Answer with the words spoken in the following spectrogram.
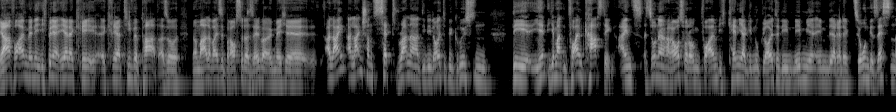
Ja, vor allem, wenn ich, ich bin ja eher der kre äh, kreative Part. Also normalerweise brauchst du da selber irgendwelche, allein, allein schon Set-Runner, die die Leute begrüßen, die jemanden, vor allem Casting, eins, so eine Herausforderung, vor allem, ich kenne ja genug Leute, die neben mir in der Redaktion gesessen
